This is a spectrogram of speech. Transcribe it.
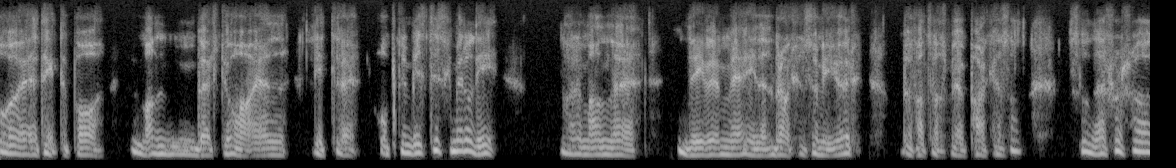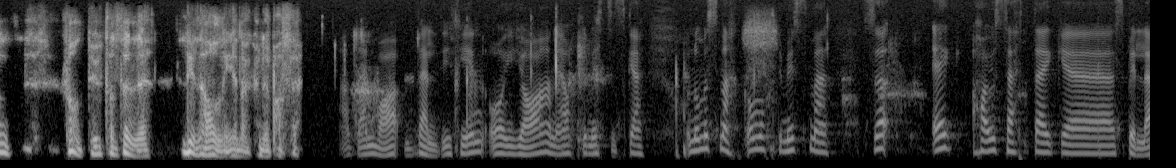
Og jeg tenkte på man bør jo ha en litt eh, optimistisk melodi når man eh, driver med i den bransjen som vi gjør, befatter oss med parkinson. Så derfor så fant jeg ut at denne lille handlingen da kunne passe. Ja, den var veldig fin, og ja, han er optimistisk. Og når vi snakker om optimisme, så jeg har jo sett deg eh, spille,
